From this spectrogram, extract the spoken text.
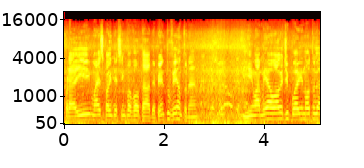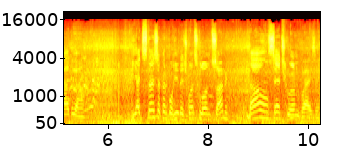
para ir mais 45 para voltar, depende do vento, né? E uma meia hora de banho no outro lado lá. E a distância percorrida é de quantos quilômetros, sabe? Dá uns 7 quilômetros quase. Hein?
